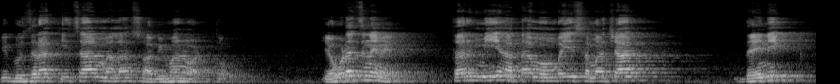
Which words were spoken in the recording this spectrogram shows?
की गुजरातीचा मला स्वाभिमान वाटतो. एवढंच नव्हे तर मी आता मुंबई समाचार दैनिक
